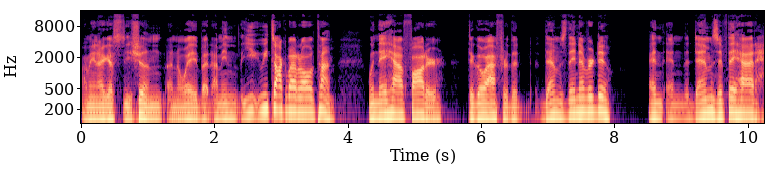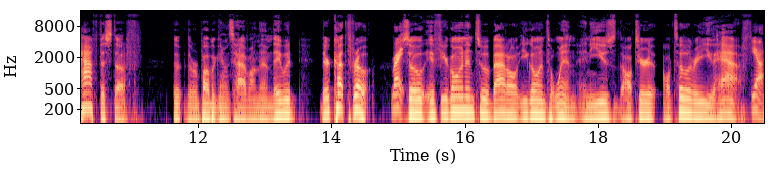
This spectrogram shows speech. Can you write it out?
I mean, I guess you shouldn't in a way, but I mean, you, we talk about it all the time. When they have fodder to go after the Dems they never do, and and the Dems if they had half the stuff the the Republicans have on them, they would they're cutthroat. Right. So if you're going into a battle, you go in to win, and you use the artillery, artillery you have. Yeah.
